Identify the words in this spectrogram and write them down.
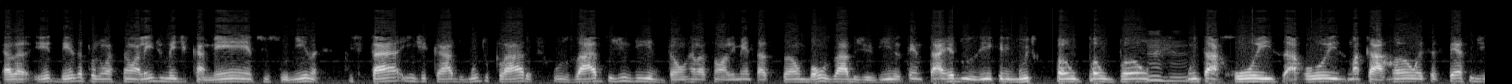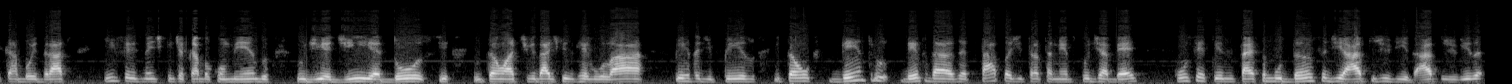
ela, dentro da programação, além de medicamentos, insulina, está indicado muito claro os hábitos de vida. Então, em relação à alimentação, bons hábitos de vida, tentar reduzir aquele muito pão, pão, pão, uhum. muito arroz, arroz, macarrão, esse excesso de carboidrato, infelizmente, que a gente acaba comendo no dia a dia, é doce, então atividade física regular, perda de peso. Então, dentro, dentro das etapas de tratamento por diabetes, com certeza está essa mudança de hábitos de vida, hábitos de vida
